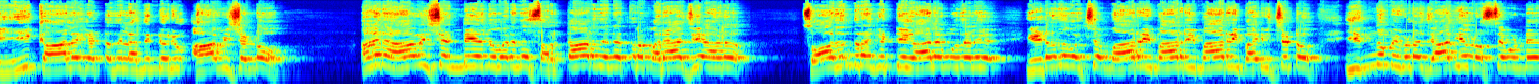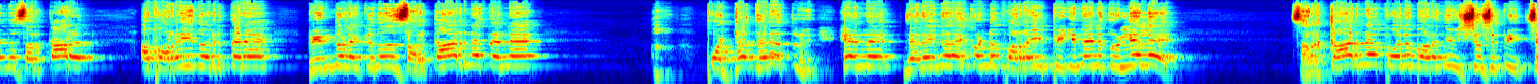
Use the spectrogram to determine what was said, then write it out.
ഈ കാലഘട്ടത്തിൽ അതിന്റെ ഒരു ആവശ്യമുണ്ടോ? അങ്ങനെ ആവശ്യമുണ്ട് എന്ന് പറയുന്ന സർക്കാർ തന്നെ എത്ര പരാജയമാണ്. സ്വാതന്ത്ര്യം കിട്ടിയ കാലം മുതൽ ഇടതുപക്ഷം മാറി മാറി മാറി ഭരിച്ചിട്ടും ഇന്നും ഇവിടെ ജാതീയ പ്രശ്നമുണ്ട് എന്ന് സർക്കാർ ആ പറയുന്ന ഒരുത്തനെ പിന്തുണയ്ക്കുന്നത് സർക്കാരിനെ തന്നെ പൊട്ടത്തരത്ത് എന്ന് ജനങ്ങളെ കൊണ്ട് പറയിപ്പിക്കുന്നതിന് തുല്യല്ലേ? സർക്കാരിനെ പോലും പറഞ്ഞ് വിശ്വസിപ്പിച്ച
